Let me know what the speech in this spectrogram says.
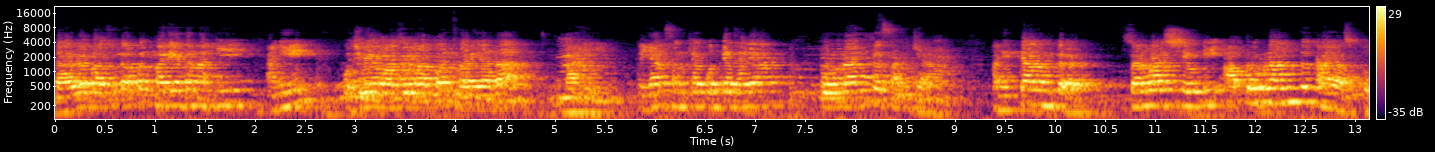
डाव्या बाजूला पण मर्यादा नाही आणि उजव्या बाजूला पण मर्यादा नाही. तर या संख्या कोणत्या झाल्या? पूर्णांक संख्या. आणि त्यानंतर सर्वात शेवटी अपूर्णांक काय असतो?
